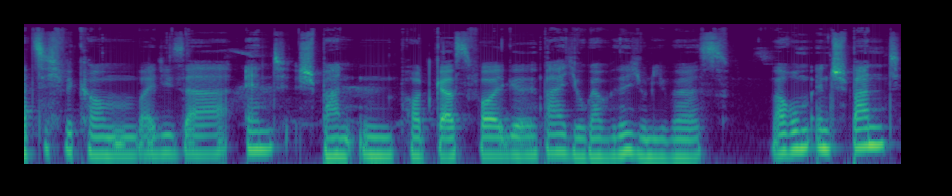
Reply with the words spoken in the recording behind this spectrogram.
herzlich willkommen bei dieser entspannten Podcast-Folge bei Yoga with the Universe. Warum entspannt?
